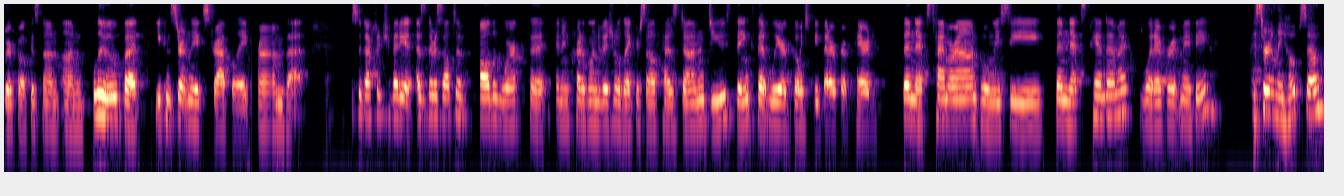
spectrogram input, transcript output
We we're focused on, on flu, but you can certainly extrapolate from that. So, Dr. Trivedi, as the result of all the work that an incredible individual like yourself has done, do you think that we are going to be better prepared the next time around when we see the next pandemic, whatever it may be? I certainly hope so.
